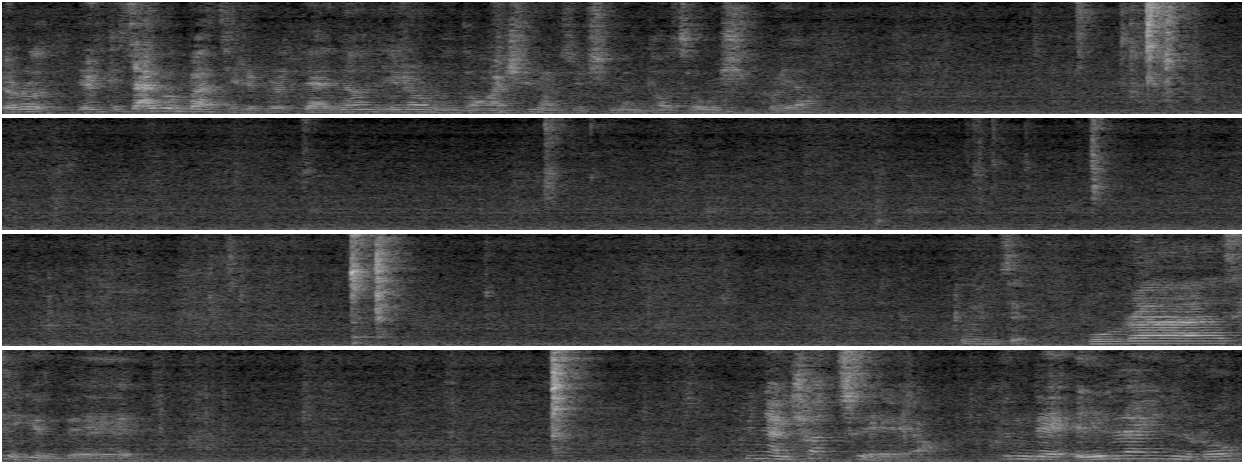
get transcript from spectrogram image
요런 이렇게 짧은 바지 입을 때는 이런 운동화 신어주시면 더 좋으시고요. 그 이제 보라색인데 그냥 셔츠예요. 근데 A라인으로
